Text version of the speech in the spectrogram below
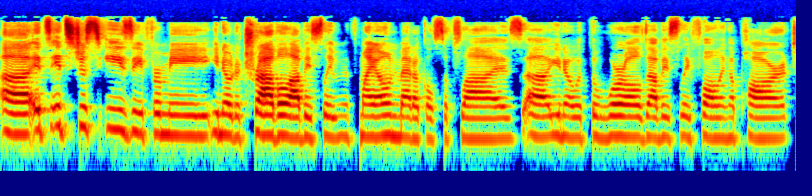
Uh, it's it's just easy for me, you know, to travel obviously with my own medical supplies, uh, you know, with the world obviously falling apart.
